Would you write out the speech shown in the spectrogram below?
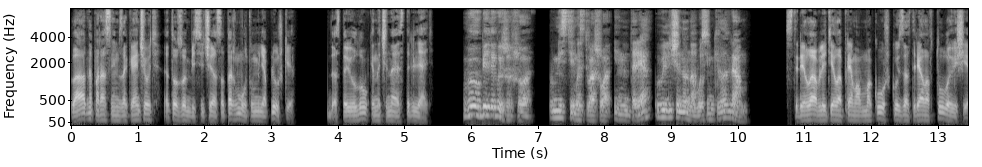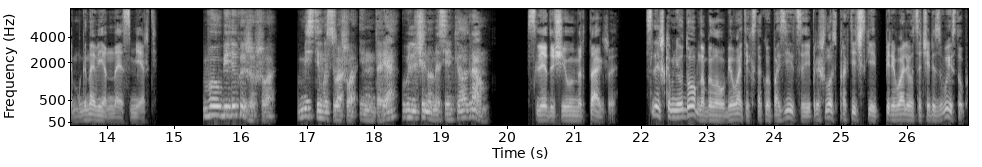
Ладно, пора с ним заканчивать, а то зомби сейчас отожмут у меня плюшки. Достаю лук и начинаю стрелять. Вы убили выжившего. Вместимость вашего инвентаря увеличена на 8 килограмм. Стрела влетела прямо в макушку и застряла в туловище. Мгновенная смерть. Вы убили выжившего. Вместимость вашего инвентаря увеличена на 7 килограмм. Следующий умер также. Слишком неудобно было убивать их с такой позиции, и пришлось практически переваливаться через выступ,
